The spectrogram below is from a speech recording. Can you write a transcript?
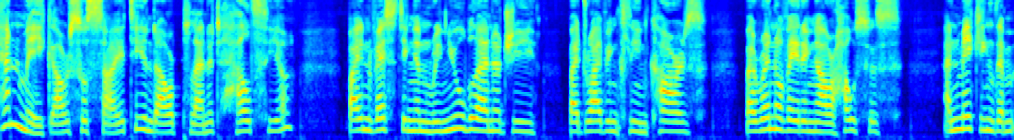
can make our society and our planet healthier by investing in renewable energy, by driving clean cars, by renovating our houses and making them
